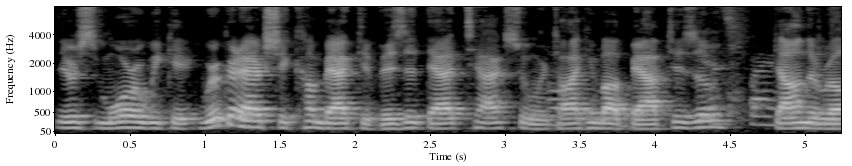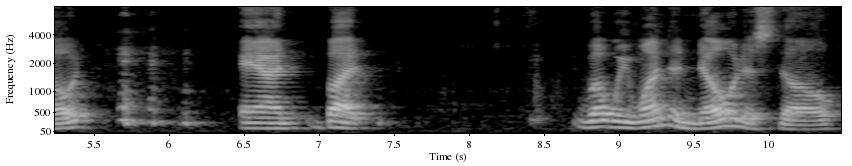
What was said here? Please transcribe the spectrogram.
There's more we could. We're going to actually come back to visit that text when we're talking about baptism down the road. and but what we want to notice though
